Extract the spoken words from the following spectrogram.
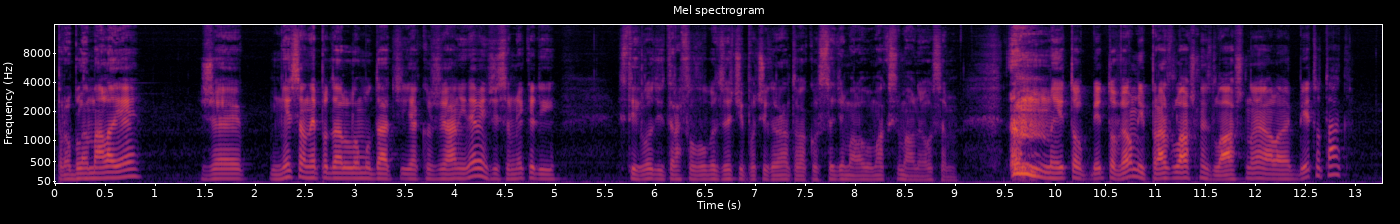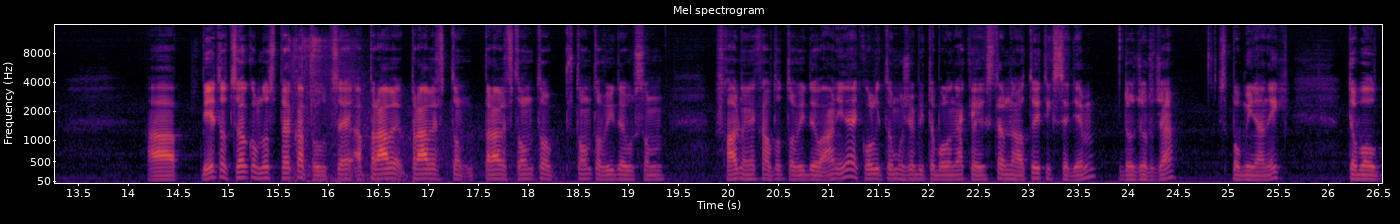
Problém ale je, že mne sa nepodarilo mu dať, akože ani neviem, či som niekedy z tých lodí trafil vôbec väčší počet granátov ako 7 alebo maximálne 8. je, to, je to veľmi prazvláštne, zvláštne, ale je to tak. A je to celkom dosť prekvapujúce a práve, práve, v, tom, práve v, tomto, v tomto videu som schválne nechal toto video ani ne kvôli tomu, že by to bolo nejaké extrémne, ale to je tých 7 do Georgia spomínaných. To bol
